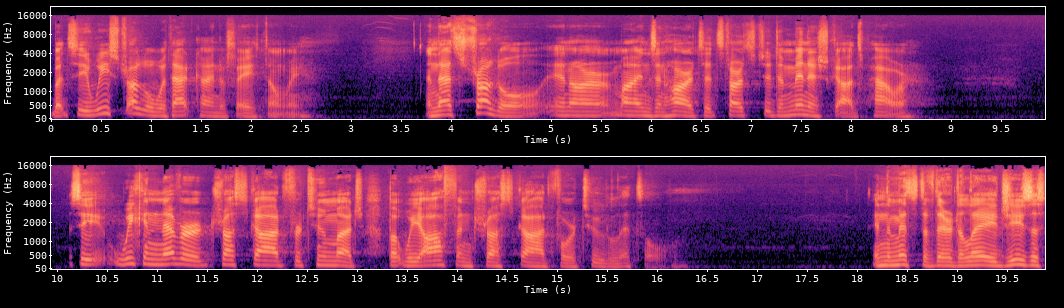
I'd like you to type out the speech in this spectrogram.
But see, we struggle with that kind of faith, don't we? And that struggle in our minds and hearts, it starts to diminish God's power. See, we can never trust God for too much, but we often trust God for too little. In the midst of their delay, Jesus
